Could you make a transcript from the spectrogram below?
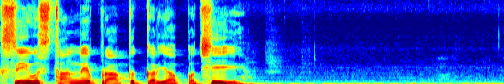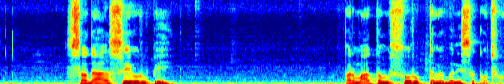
શિવ સ્થાનને પ્રાપ્ત કર્યા પછી સદા શિવરૂપી. પરમાત્મ સ્વરૂપ તમે બની શકો છો.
